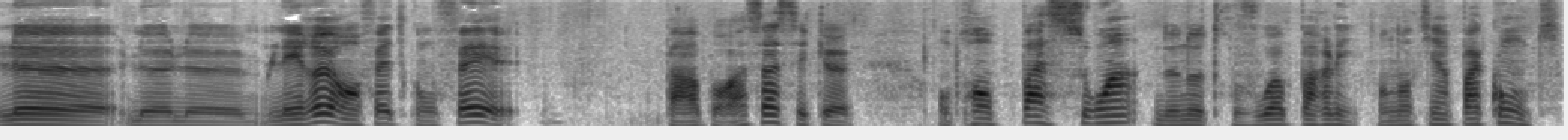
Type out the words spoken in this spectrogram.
L'erreur le, en fait qu'on fait par rapport à ça, c'est que on prend pas soin de notre voix parlée, on n'en tient pas compte.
